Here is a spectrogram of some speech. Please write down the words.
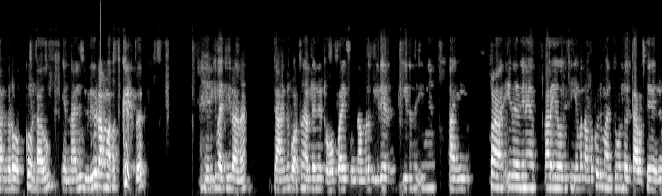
സങ്കടവും ഒക്കെ ഉണ്ടാവും. എന്നാലും വീഡിയോ മറക്കരുത്. എനിക്ക് പറ്റിയതാണ്. ചാനൽ കുറച്ചു നാൾ തന്നെ ഡ്രോപ്പ് ആയി പോയി. നമ്മൾ വീഡിയോ ഇടുന്ന ഇത് ഇങ്ങനെ പറയുകയൊക്കെ ചെയ്യുമ്പോൾ നമുക്കൊരു മനസ്സുകൊണ്ട് ഒരു തളർച്ച ഒരു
